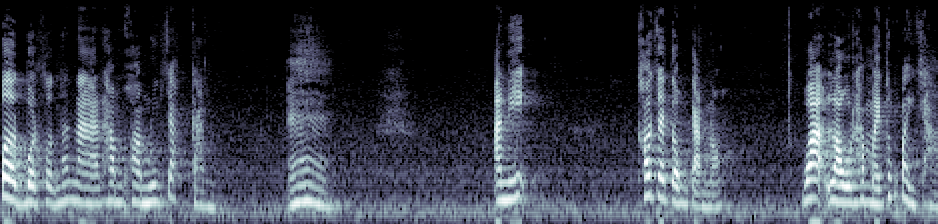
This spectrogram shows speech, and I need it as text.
เปิดบทสนทนาทำความรู้จักกัน อันนี้เข้าใจตรงกันเนาะว่าเราทำไมต้องไปเช้า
